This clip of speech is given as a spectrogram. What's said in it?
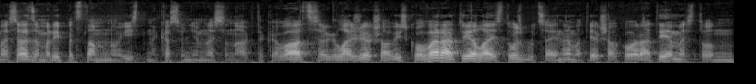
mēs redzam arī pēc tam, nu, īsti nekas viņiem nesanāk. Tā kā vārds ir laiž iekšā visu, ko varētu ielaist, uzbrucēji nemat iekšā, ko varētu iemest. Un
